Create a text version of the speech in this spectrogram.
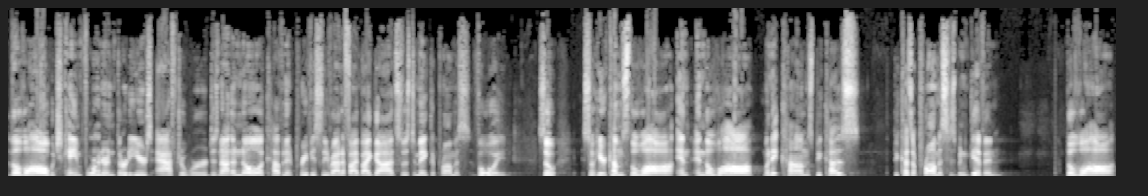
the law, which came 430 years afterward, does not annul a covenant previously ratified by God so as to make the promise void. So, so here comes the law, and, and the law, when it comes, because, because a promise has been given, the law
